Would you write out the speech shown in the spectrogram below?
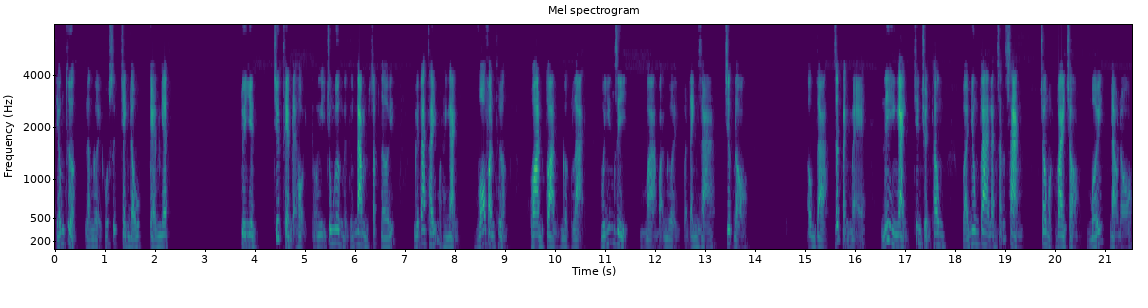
thì ông Thưởng là người có sức tranh đấu kém nhất. Tuy nhiên, trước thềm đại hội Hội nghị Trung ương lần thứ 5 sắp tới, người ta thấy một hình ảnh Võ Văn Thưởng hoàn toàn ngược lại với những gì mà mọi người vẫn đánh giá trước đó. Ông ta rất mạnh mẽ, lấy hình ảnh trên truyền thông và nhung ta đang sẵn sàng cho một vai trò mới nào đó.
